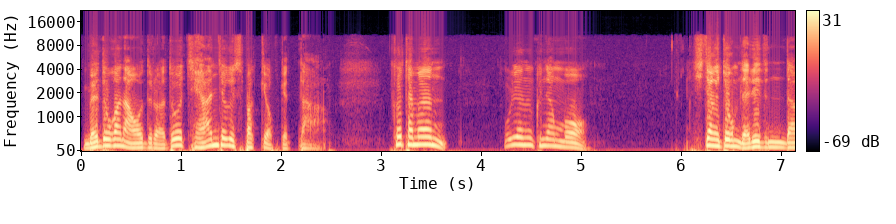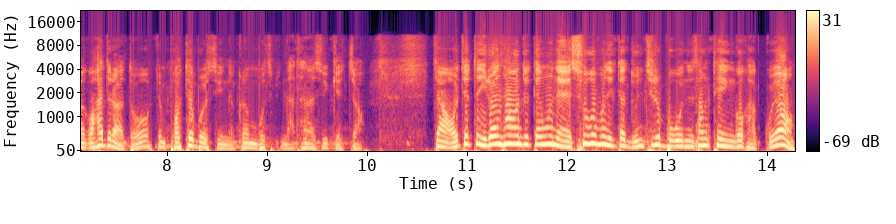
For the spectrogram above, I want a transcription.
매도가 나오더라도 제한적일 수밖에 없겠다. 그렇다면 우리는 그냥 뭐 시장이 조금 내리든다고 하더라도 좀 버텨볼 수 있는 그런 모습이 나타날 수 있겠죠. 자, 어쨌든 이런 상황들 때문에 수급은 일단 눈치를 보고 있는 상태인 것 같고요.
